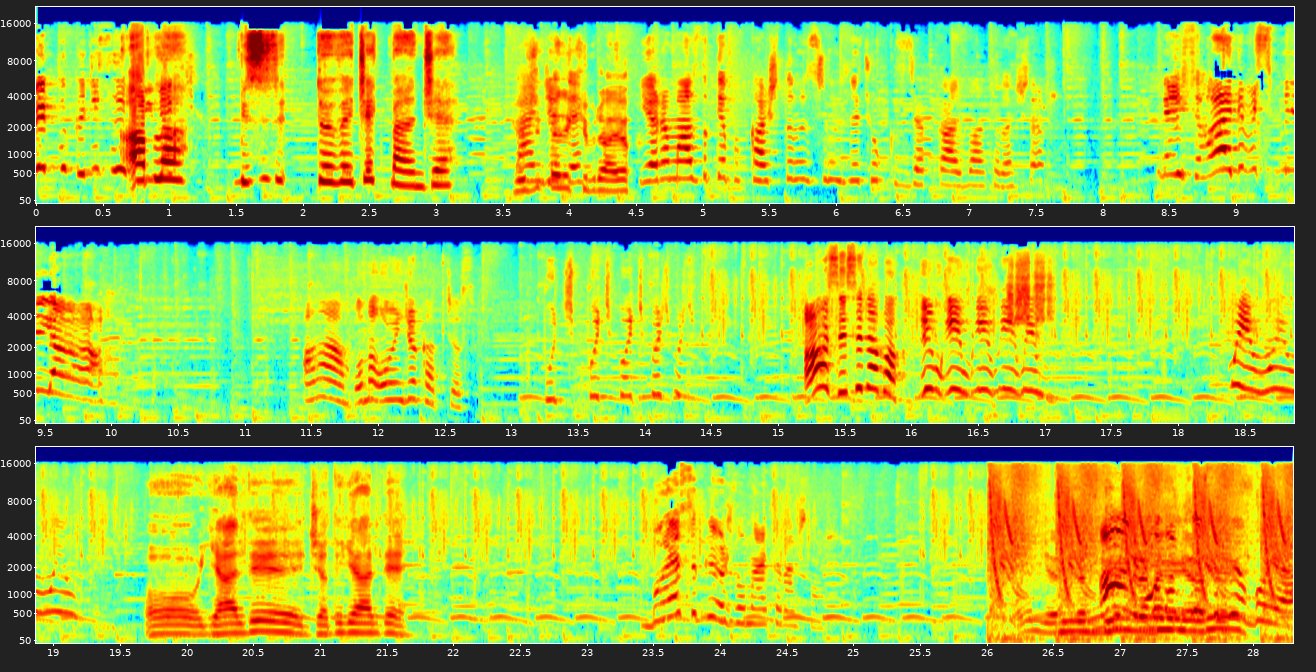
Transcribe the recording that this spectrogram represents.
Bebek bakıcısı. Abla bizi dövecek bence. Bence Gözükmedi de. Kübra yok. Yaramazlık yapıp kaçtığımız için bize çok kızacak galiba arkadaşlar. Neyse haydi bismillah. Ana buna oyuncak atacağız. Puç puç puç puç puç. Aa sesine bak. İm im im im im. Oo geldi cadı geldi. Boya sıkıyoruz onu arkadaşlar. Oğlum yarışlarını götüremedim Ne yarışını. sıkıyor boya?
